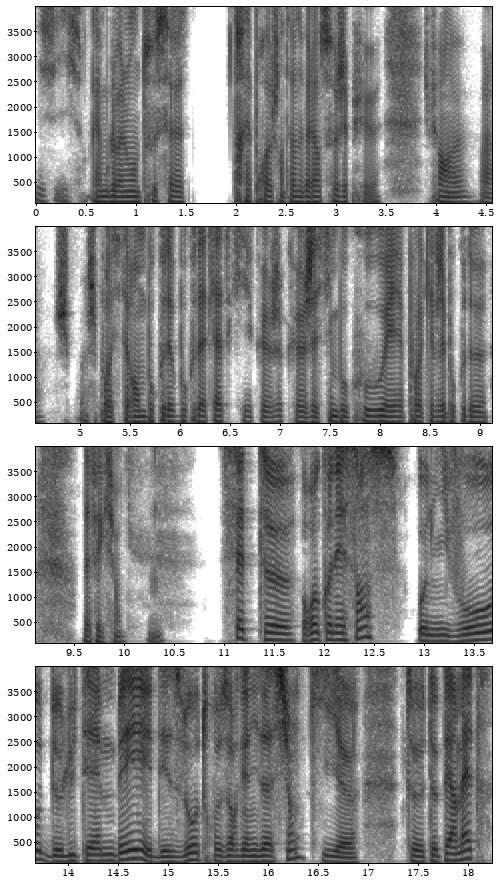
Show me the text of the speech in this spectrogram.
ils sont quand même globalement tous très proches en termes de valeur de soi. J'ai pu, je voilà, je, pourrais citer vraiment beaucoup beaucoup d'athlètes qui que j'estime beaucoup et pour lesquels j'ai beaucoup de d'affection. Mm. Cette euh, reconnaissance au niveau de l'UTMB et des autres organisations qui euh, te, te permettent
